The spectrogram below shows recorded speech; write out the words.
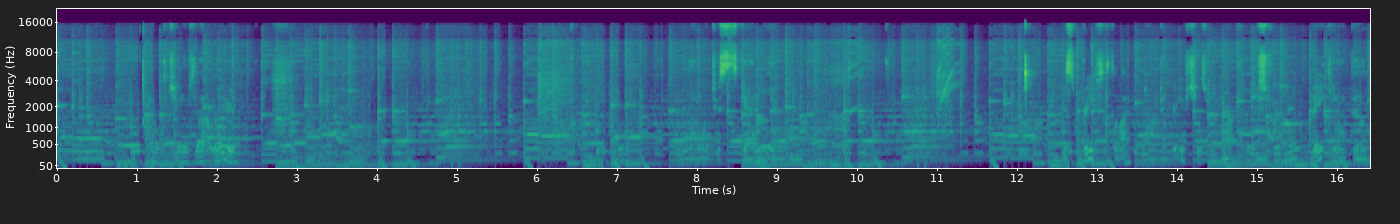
I will change that later. Miss Briefs is the wife of Dr. Briefs. She's renowned for extraordinary baking ability.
